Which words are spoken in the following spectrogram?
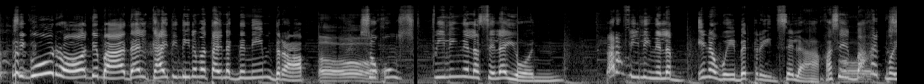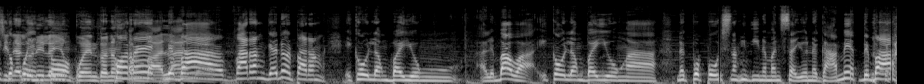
siguro, di ba, dahil kahit hindi naman tayo nagna-name drop, Oo. so kung feeling nila sila yon parang feeling nila in a way betrayed sila. Kasi Oo. bakit mo Sinalo ikukwento? nila yung kwento ng Correct, tambalan, di ba? ah. Parang ganun, parang ikaw lang ba yung, alimbawa, ikaw lang ba yung ah, nagpo-post ng hindi naman sa'yo nagamit, di ba?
